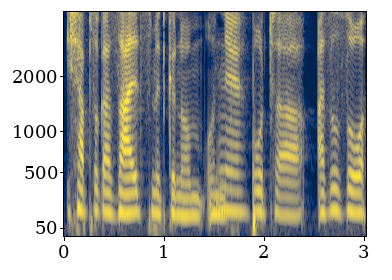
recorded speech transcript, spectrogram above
Ich habe sogar Salz mitgenommen und Ja. Butter. Also so,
